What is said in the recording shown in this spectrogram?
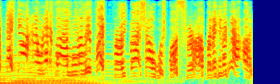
Em đã nhớ đâu lại toàn bộ đi quýt với đã sau của boss ra mà đây là nhớ. I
